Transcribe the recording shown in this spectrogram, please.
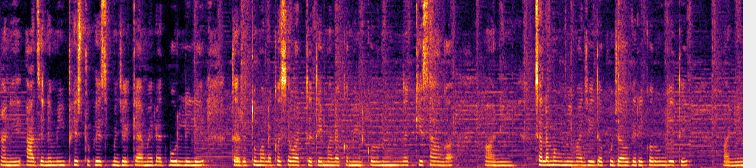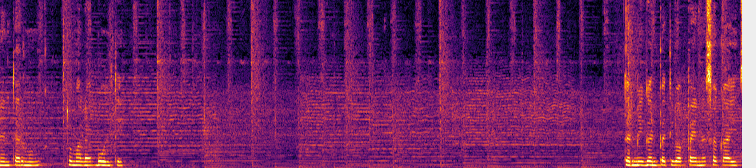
आणि आज ना मी फेस टू फेस म्हणजे कॅमेऱ्यात बोललेले. तर तुम्हाला कसं वाटतं ते मला कमेंट करून नक्की सांगा. आणि चला मग मी माझी इथं पूजा वगैरे करून घेते. आणि नंतर मग तुम्हाला बोलते. तर मी गणपती बाप्पा यांना सकाळीच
